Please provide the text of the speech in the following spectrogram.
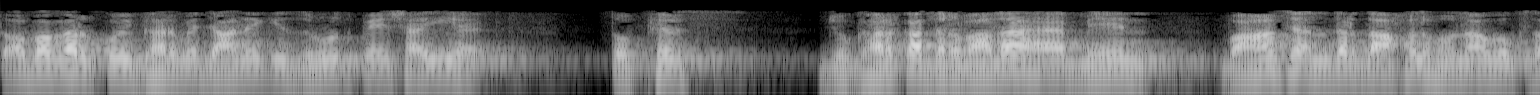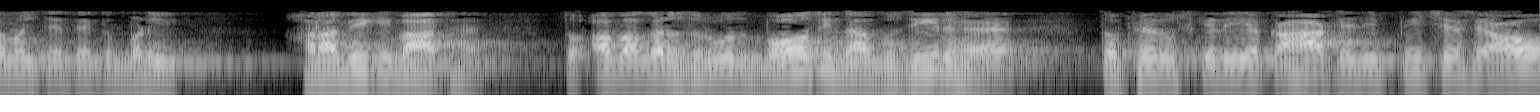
تو اب اگر کوئی گھر میں جانے کی ضرورت پیش آئی ہے، تو پھر جو گھر کا دروازہ ہے مین وہاں سے اندر داخل ہونا وہ سمجھتے تھے کہ بڑی خرابی کی بات ہے۔ تو اب اگر ضرورت بہت ہی ناگزیر ہے، تو پھر اس کے لیے کہا کہ جی پیچھے سے آؤ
